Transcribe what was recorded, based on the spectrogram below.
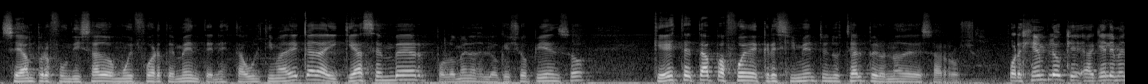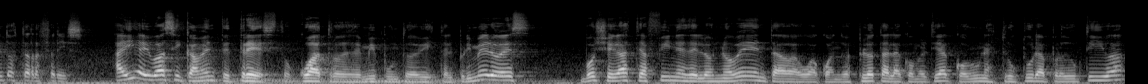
se han profundizado muy fuertemente en esta última década y que hacen ver, por lo menos de lo que yo pienso, que esta etapa fue de crecimiento industrial pero no de desarrollo. Por ejemplo, ¿a qué elementos te referís? Ahí hay básicamente tres o cuatro desde mi punto de vista. El primero es Vos llegaste a fines de los 90 o a cuando explota la convertida con una estructura productiva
